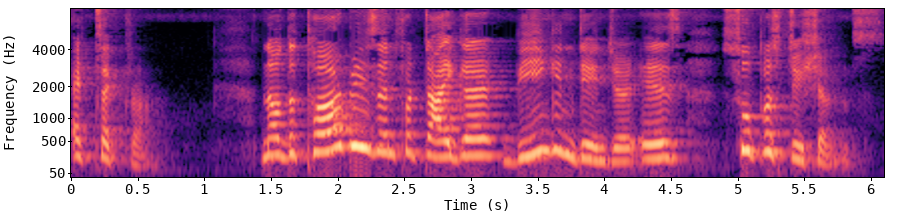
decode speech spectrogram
etc. Now the third reason for tiger being in danger is superstitions.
